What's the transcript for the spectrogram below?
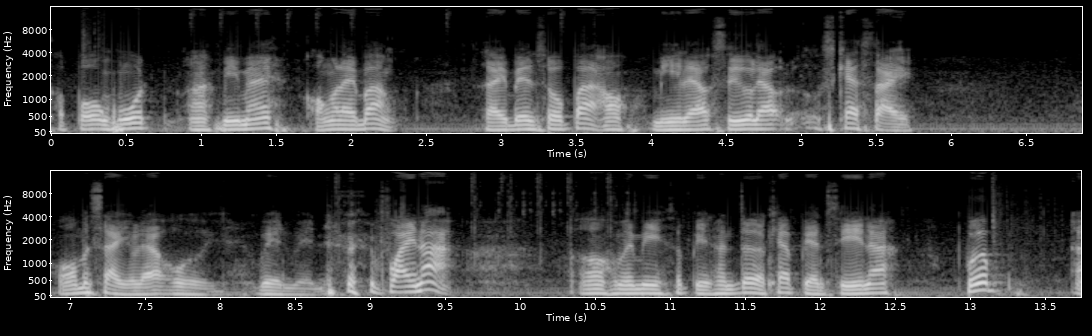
กระโปรงฮูดอะมีไหมของอะไรบ้าง ใส่เบนโซป้าเอามีแล้วซื้อแล้วแค่ใส่อ๋อมันใส่อยู่แล้ว โอ้ยเวนเวนไฟหน้าอ๋อไม่มีสปีดฮันเตอร์แค่เปลี่ยนสีนะ ปุ๊บไอ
